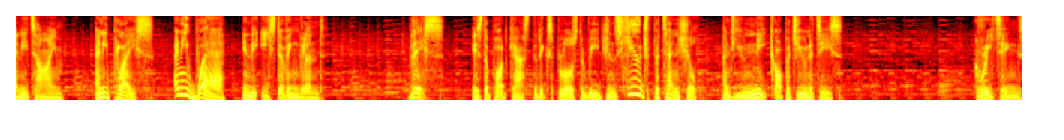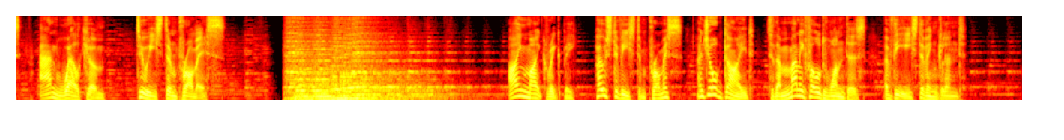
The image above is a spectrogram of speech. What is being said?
anytime, any place, anywhere in the east of England. This is the podcast that explores the region's huge potential and unique opportunities. Greetings and welcome to Eastern Promise. I'm Mike Rigby, host of Eastern Promise and your guide to the manifold wonders of the east of England.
